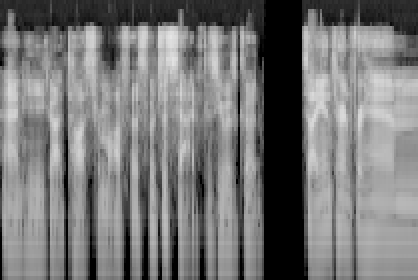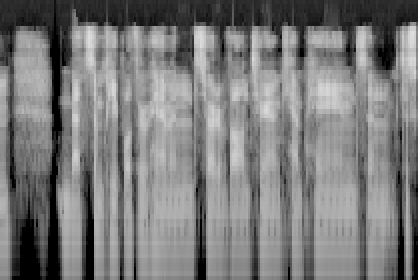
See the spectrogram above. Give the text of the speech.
And he got tossed from office, which is sad because he was good. So I interned for him, met some people through him, and started volunteering on campaigns and just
